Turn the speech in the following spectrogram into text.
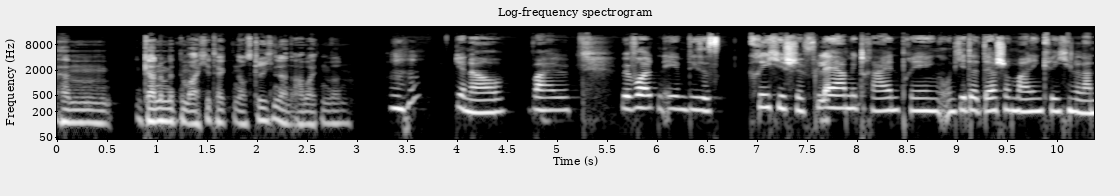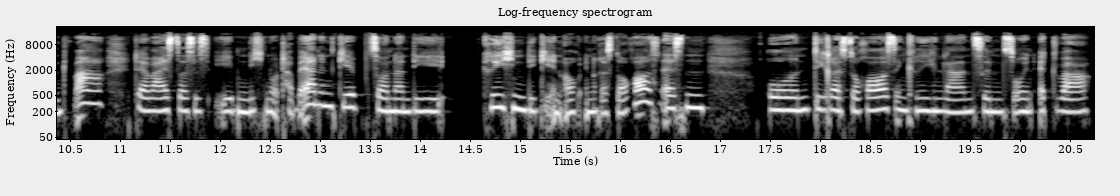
ähm, gerne mit einem Architekten aus Griechenland arbeiten würden. Mhm, genau, weil wir wollten eben dieses griechische Flair mit reinbringen und jeder, der schon mal in Griechenland war, der weiß, dass es eben nicht nur Tavernen gibt, sondern die Griechen, die gehen auch in Restaurants essen und die Restaurants in Griechenland sind so in etwa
